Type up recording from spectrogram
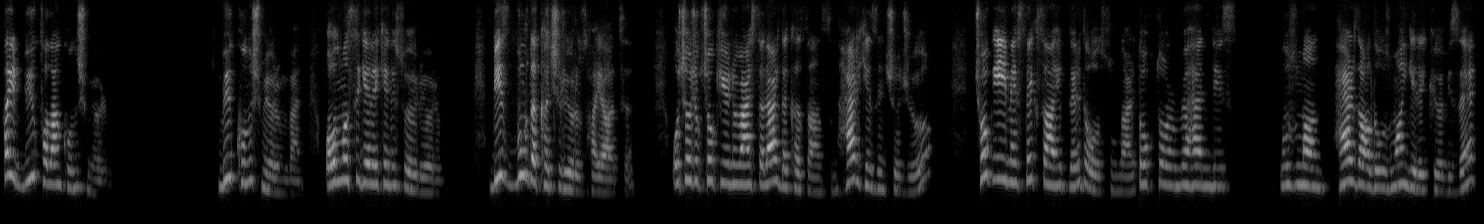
Hayır büyük falan konuşmuyorum. Büyük konuşmuyorum ben. Olması gerekeni söylüyorum. Biz burada kaçırıyoruz hayatı. O çocuk çok iyi üniversiteler de kazansın. Herkesin çocuğu çok iyi meslek sahipleri de olsunlar. Doktor, mühendis, uzman, her dalda uzman gerekiyor bize.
